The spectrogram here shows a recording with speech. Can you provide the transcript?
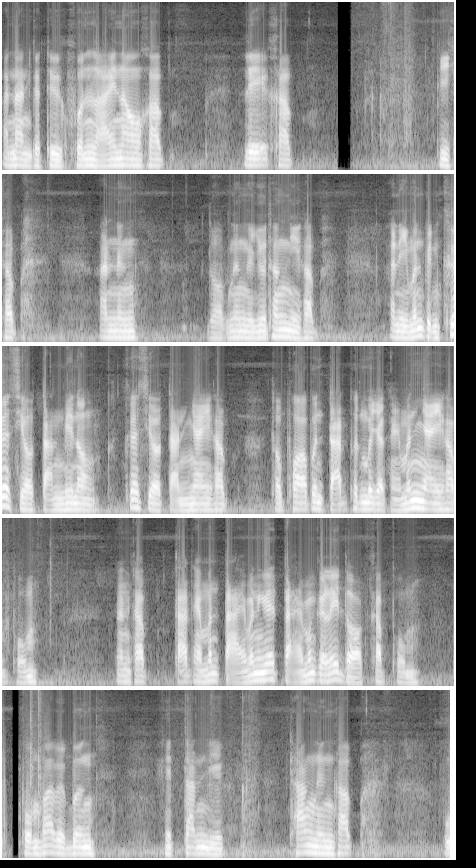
อันนั้นก็ถือฝนหลายเนาครับ เละครับ พี่ครับ อันหนึงดอกหนึ่งอยู่ทั้งนี้ครับ อันนี้มันเป็นเครือเสี่ยวตันพี่น้อง เครือเสี่ยวตันใหญ่ครับถ้าพอเพิ่นตัดเพิ่นบ่อยากให้มันใหญ่ครับ ผมนั่นครับ ตัดให้มันตายมันก็ตายมันก็เลยดอกครับ ผม ผมพาไปเบิงเห็ดตันอีกทางหนึ่งครับปู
